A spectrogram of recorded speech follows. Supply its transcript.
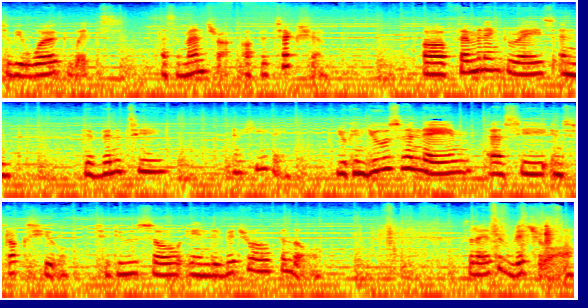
to be worked with, as a mantra of protection, of feminine grace and divinity and healing. You can use her name as he instructs you to do so in the ritual below. So there is a ritual.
